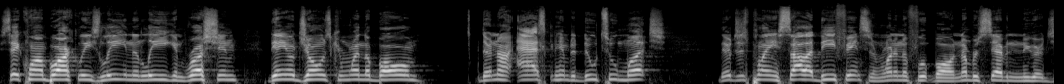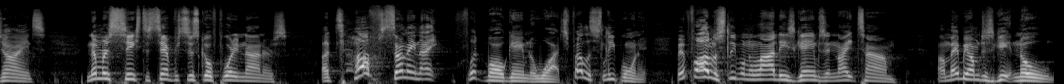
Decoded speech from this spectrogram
Saquon Barkley's leading the league in rushing. Daniel Jones can run the ball. They're not asking him to do too much. They're just playing solid defense and running the football. Number seven, New York Giants. Number six, the San Francisco 49ers. A tough Sunday night football game to watch. Fell asleep on it. Been falling asleep on a lot of these games at nighttime. Uh, maybe I'm just getting old.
